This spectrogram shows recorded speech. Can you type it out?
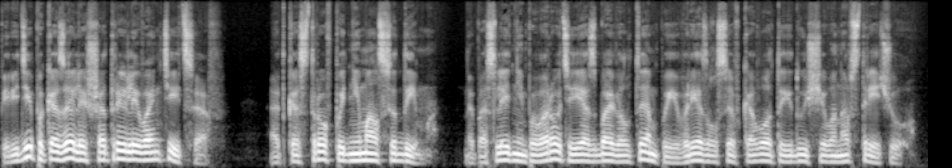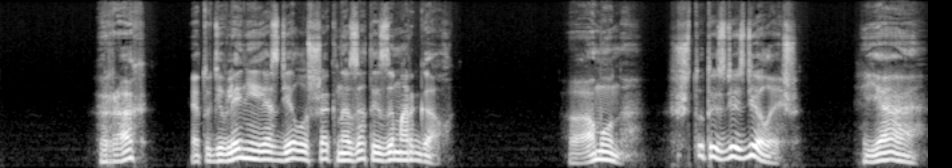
Впереди показались шатры левантийцев. От костров поднимался дым. На последнем повороте я сбавил темп и врезался в кого-то, идущего навстречу. «Рах?» От удивления я сделал шаг назад и заморгал. «Амун, что ты здесь делаешь?» «Я...»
